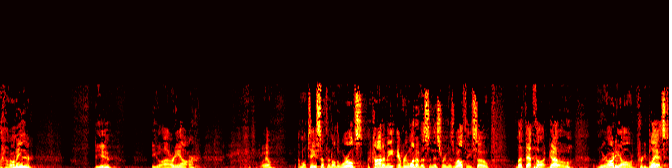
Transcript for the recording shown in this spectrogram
I don't either. Do you? You go, I already are. Well, I'm going to tell you something. On the world's economy, every one of us in this room is wealthy. So let that thought go. We're already all pretty blessed.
